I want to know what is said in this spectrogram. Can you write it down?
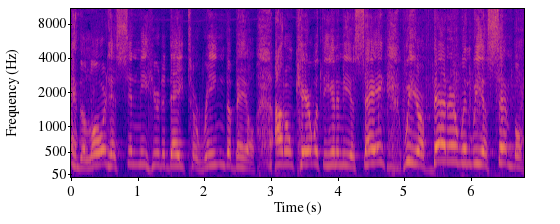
And the Lord has sent me here today to ring the bell. I don't care what the enemy is saying. We are better when we assemble.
